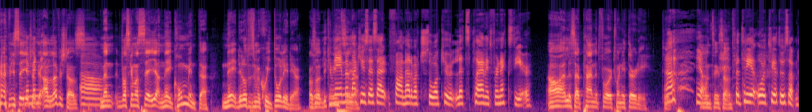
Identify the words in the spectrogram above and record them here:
vi säger Nej, så men, till alla förstås. Uh... Men vad ska man säga? Nej, kom inte. Nej, det låter som en skitdålig idé. Alltså, det kan vi Nej, inte men säga. man kan ju säga så här, fan det hade varit så kul, let's plan it for next year. Ja, eller så här, plan it for 2030. Typ. ja, Någonting sånt. för tre, år 3000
